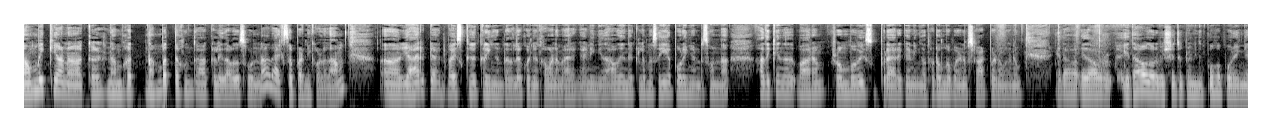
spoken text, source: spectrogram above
நம்பிக்கையான ஆட்கள் நம்ப நம்பத்தகுந்த ஆட்கள் ஏதாவது சொன்னால் அதை அக்செப்ட் பண்ணிக்கொள்ளலாம். யார்கிட்ட அட்வைஸ் கேட்குறீங்கன்றதில் கொஞ்சம் கவனமாக இருங்க. நீங்கள் ஏதாவது இந்த கிழமை செய்ய போகிறீங்கன்னு சொன்னால் அதுக்கு இந்த வாரம் ரொம்பவே சூப்பராக இருக்குது நீங்கள் தொடங்க வேணும் ஸ்டார்ட் பண்ண வேணும். ஏதாவது ஏதாவது ஒரு ஏதாவது ஒரு விஷயத்துக்குள்ள நீங்கள் போக போகிறீங்க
